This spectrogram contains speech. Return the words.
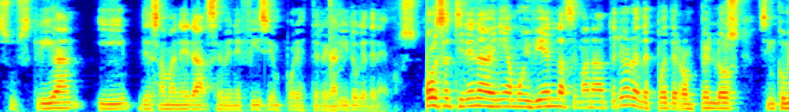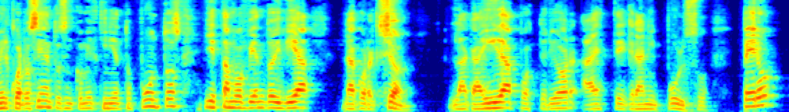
suscriban y de esa manera se beneficien por este regalito que tenemos. bolsa chilena venía muy bien las semanas anteriores después de romper los 5.400, 5.500 puntos y estamos viendo hoy día la corrección la caída posterior a este gran impulso. Pero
